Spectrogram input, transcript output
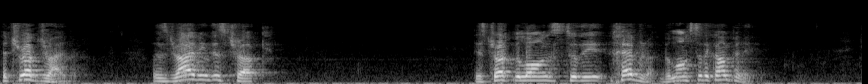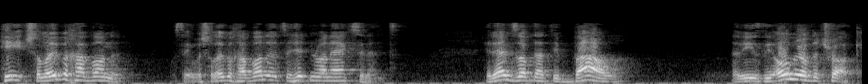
The truck driver was driving this truck. This truck belongs to the chevra, belongs to the company. He shalei b'chavana. Say well, shalei b'chavana. It's a hit and run accident. It ends up that the baal, that he's the owner of the truck,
